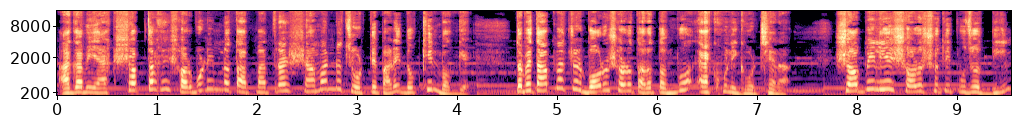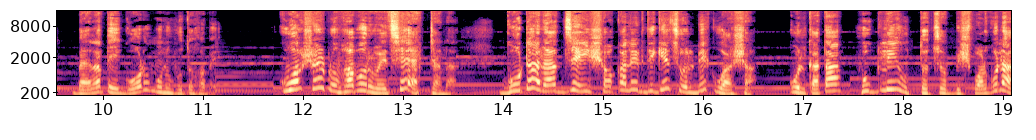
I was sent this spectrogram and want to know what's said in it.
আগামী এক সপ্তাহে সর্বনিম্ন তাপমাত্রা সামান্য চড়তে পারে দক্ষিণবঙ্গে। তবে তাপমাত্রার বড় সড় তারতম্য এখনই ঘটছে না। সব মিলিয়ে সরস্বতী পুজোর দিন বেলাতে গরম অনুভূত হবে। কুয়াশার প্রভাবও রয়েছে একটানা। গোটা রাজ্যেই সকালের দিকে চলবে কুয়াশা। কলকাতা, হুগলি, উত্তর চব্বিশ পরগনা,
